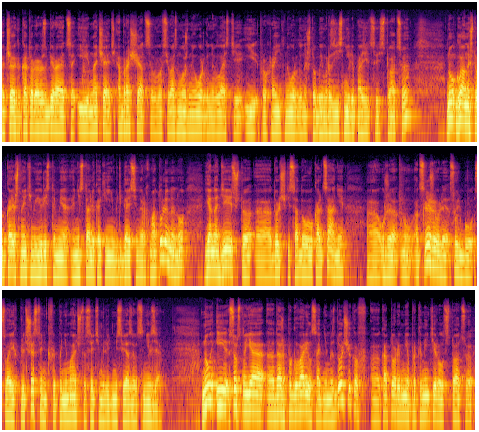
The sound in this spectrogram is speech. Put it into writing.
Э, человека, который разбирается, и начать обращаться во всевозможные органы власти и правоохранительные органы, чтобы им разъяснили позицию и ситуацию. Ну, главное, чтобы, конечно, этими юристами не стали какие-нибудь Гайсины и Рахматуллины, но я надеюсь, что э, дольщики Садового кольца, они э, уже ну, отслеживали судьбу своих предшественников и понимают, что с этими людьми связываться нельзя. Ну и, собственно, я э, даже поговорил с одним из дольщиков, э, который мне прокомментировал ситуацию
